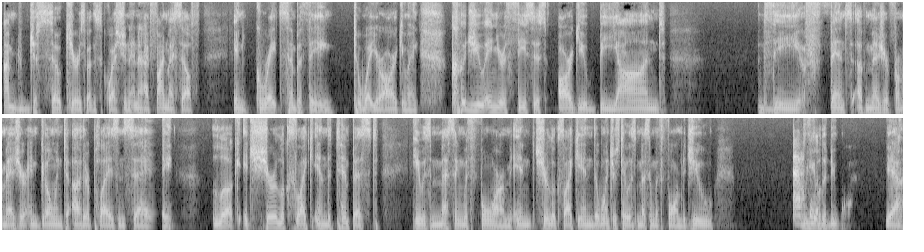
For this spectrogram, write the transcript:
I'm just so curious about this question, and I find myself in great sympathy to what you're arguing. Could you, in your thesis, argue beyond the fence of measure for measure and go into other plays and say, look, it sure looks like in The Tempest, he was messing with form, and it sure looks like in The Winter's Tale, he was messing with form. Did you, were you able to do that? Yeah.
